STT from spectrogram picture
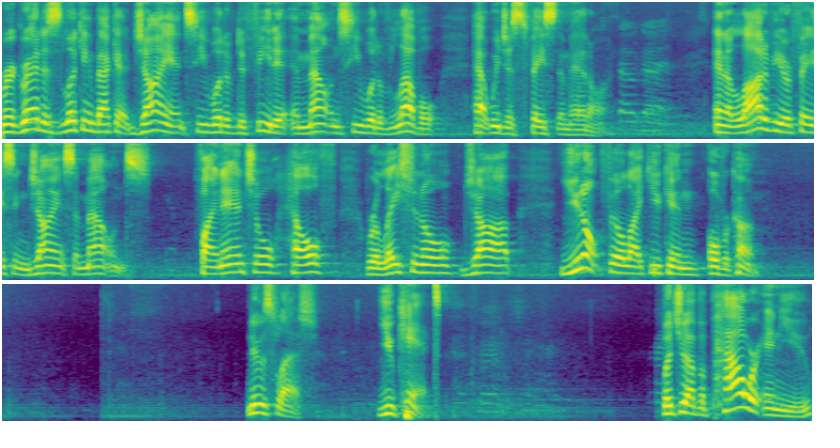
Regret is looking back at giants he would have defeated and mountains he would have leveled had we just faced them head on. So and a lot of you are facing giants and mountains financial, health, relational, job. You don't feel like you can overcome. Newsflash, you can't. But you have a power in you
